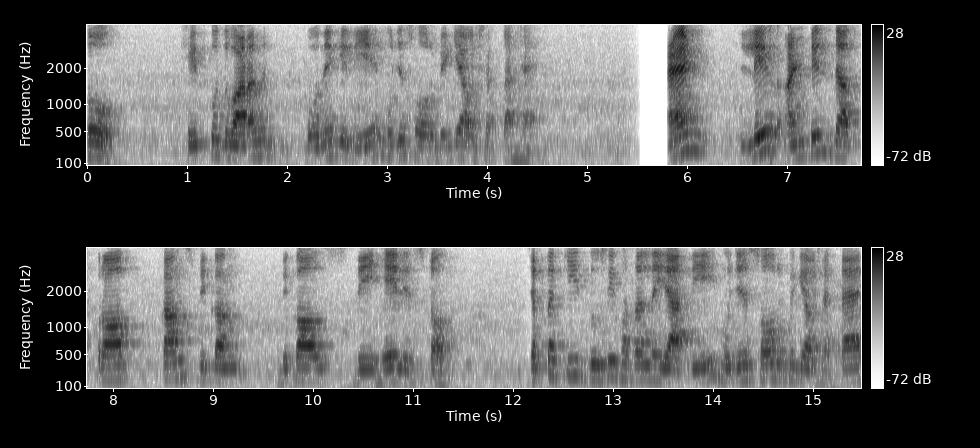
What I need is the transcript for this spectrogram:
तो खेत को दोबारा से बोने के लिए मुझे सौ रुपये की आवश्यकता है। And live until the crop comes become because the hail storm जब तक कि दूसरी फ़सल नहीं आती मुझे सौ रुपये की आवश्यकता है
